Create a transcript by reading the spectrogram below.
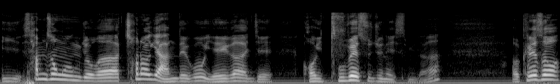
이 삼성공조가 천억이 안 되고 얘가 이제 거의 두 배 수준에 있습니다. 어, 그래서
